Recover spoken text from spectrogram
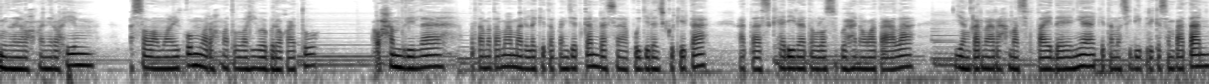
Bismillahirrahmanirrahim. Assalamualaikum warahmatullahi wabarakatuh. Alhamdulillah Pertama-tama marilah kita panjatkan rasa puji dan syukur kita Atas kehadirat Allah subhanahu wa ta'ala Yang karena rahmat serta hidayahnya Kita masih diberi kesempatan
